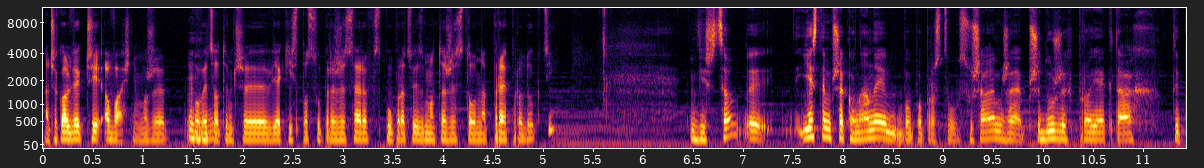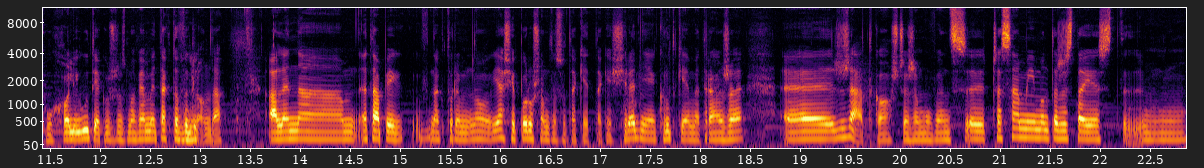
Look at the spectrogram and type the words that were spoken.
Aczkolwiek, czy, o właśnie, może powiedz o tym, czy w jaki sposób reżyser współpracuje z montażystą na preprodukcji? Wiesz co, y, jestem przekonany, bo po prostu słyszałem, że przy dużych projektach typu Hollywood, jak już rozmawiamy, tak to Mhm. wygląda. Ale na etapie, na którym no, ja się poruszam, to są takie, takie średnie, krótkie metraże, e, rzadko, szczerze mówiąc. E, Czasami montażysta jest mm,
